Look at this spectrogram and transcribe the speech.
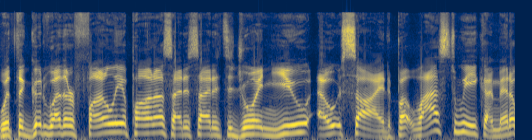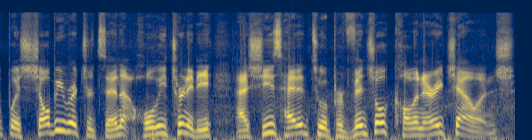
With the good weather finally upon us, I decided to join you outside. But last week, I met up with Shelby Richardson at Holy Trinity as she's headed to a provincial culinary challenge.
